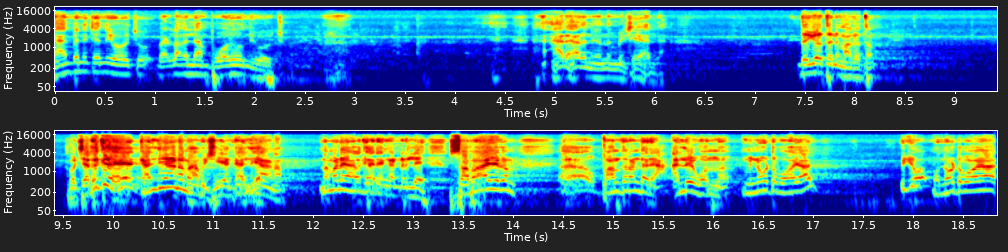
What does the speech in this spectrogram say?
ഞാൻ പിന്നെ ചെന്ന് ചോദിച്ചു വെള്ളമെല്ലാം പോയോ? എന്ന് ചോദിച്ചു. ആരാധനയൊന്നും വിഷയമല്ല. ദൈവത്തിന് മഹത്വം. അപ്പോൾ ചിലക്ക് ആ വിഷയം കല്യാണം. നമ്മുടെ ആൾക്കാരെ കണ്ടില്ലേ? സഭായകം പന്ത്രണ്ടര അല്ലേ ഒന്ന്. മുന്നോട്ട് പോയാൽ അയ്യോ മുന്നോട്ട് പോയാൽ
